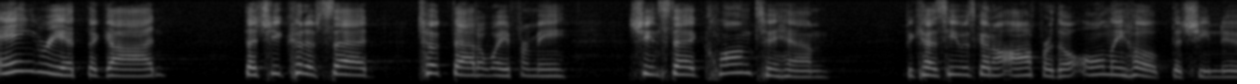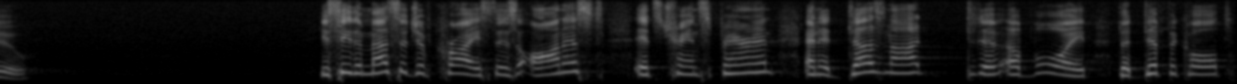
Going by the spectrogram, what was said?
angry at the God that she could have said, took that away from me. She instead clung to him because he was going to offer the only hope that she knew. You see, the message of Christ is honest, it's transparent, and it does not d- avoid the difficult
